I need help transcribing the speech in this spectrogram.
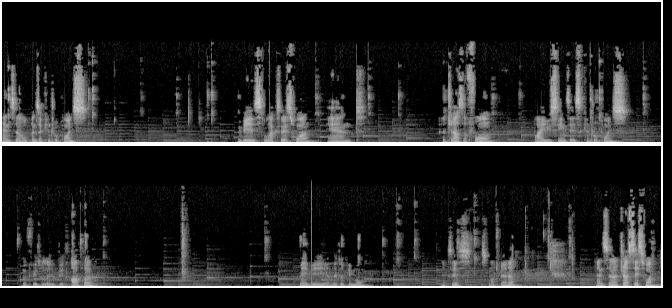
And then open the control points. Maybe select this one and adjust the form by using these control points. Move it a little bit upper. Maybe a little bit more. Like this it's much better and then adjust this one.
